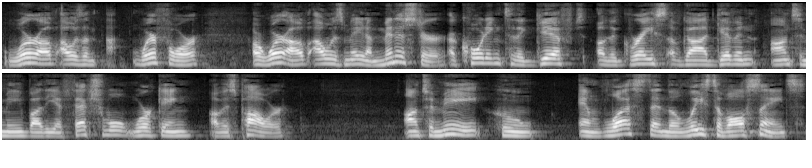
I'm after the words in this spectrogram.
Whereof I was a, wherefore or whereof I was made a minister according to the gift of the grace of God given unto me by the effectual working of his power. Unto me, who am less than the least of all saints,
